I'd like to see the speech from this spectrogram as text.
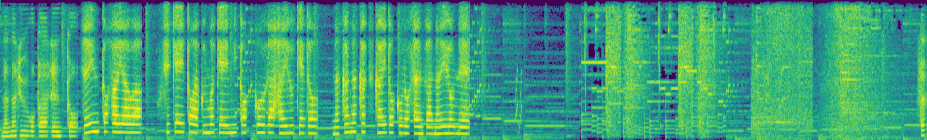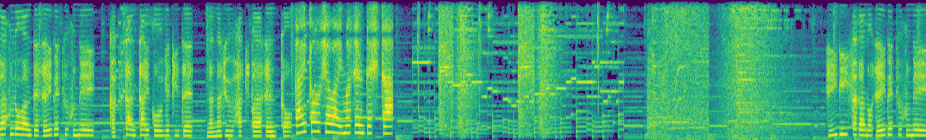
75%。セイントファイアは、不死系と悪魔系に特攻が入るけど、なかなか使いどころさんがないよね。サガフロワンで性別不明、かつ単体攻撃で、78%。該当者はいませんでした。GB サガの性別不明、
